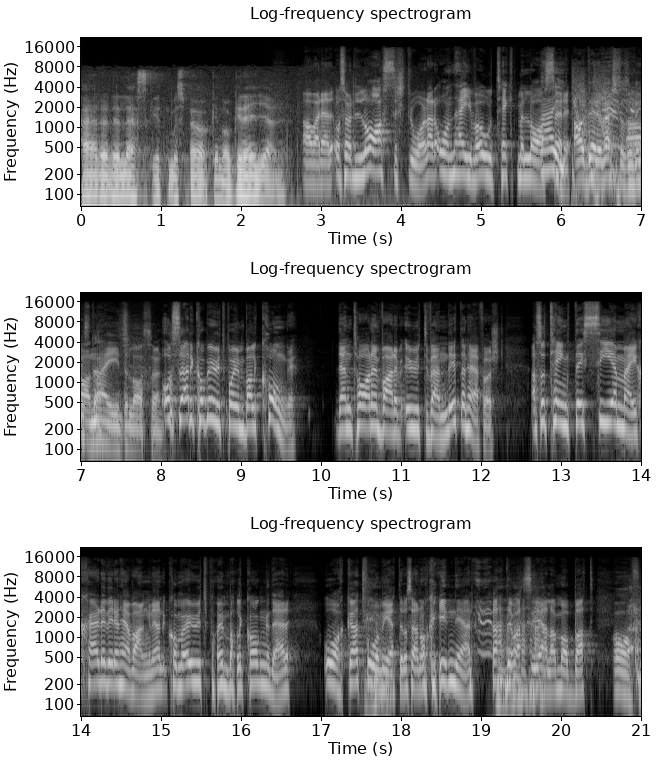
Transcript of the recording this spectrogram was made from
Här är det läskigt med spöken och grejer. Ja, vad det? Och så laserstrålar. Åh nej, vad otäckt med laser. Nej. Ja, det är det värsta som Ja, finns där. nej, inte lasern. Och sen kom jag ut på en balkong. Den tar en varv utvändigt den här först. Alltså tänk dig se mig själv i den här vagnen, komma ut på en balkong där, åka två meter och sen åka in igen. det var så jävla mobbat. Åh, fan.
